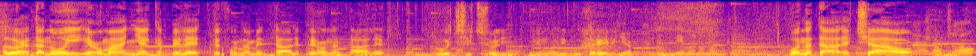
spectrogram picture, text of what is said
allora da noi in Romagna il cappelletto è fondamentale, però a Natale due ciccioli io non li butterei via. Non devono mancare. Buon Natale, ciao! Ciao ciao.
